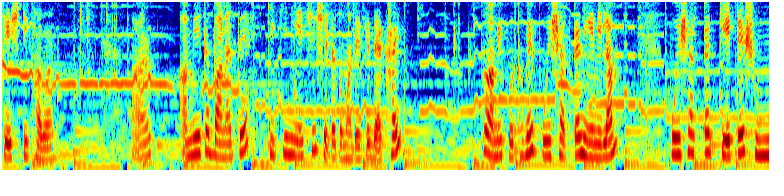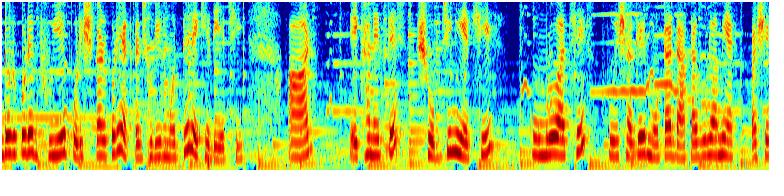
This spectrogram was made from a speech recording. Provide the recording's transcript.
টেস্টি খাবার। আর আমি এটা বানাতে কি কি নিয়েছি সেটা তোমাদেরকে দেখাই। তো আমি প্রথমে পুঁই শাকটা নিয়ে নিলাম। পুঁই শাকটা কেটে সুন্দর করে ধুয়ে পরিষ্কার করে একটা ঝুড়ির মধ্যে রেখে দিয়েছি। আর এখানেতে সবজি নিয়েছি কুমড়ো আছে, পুঁই শাকের মোটা ডাটাগুলো আমি এক পাশে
